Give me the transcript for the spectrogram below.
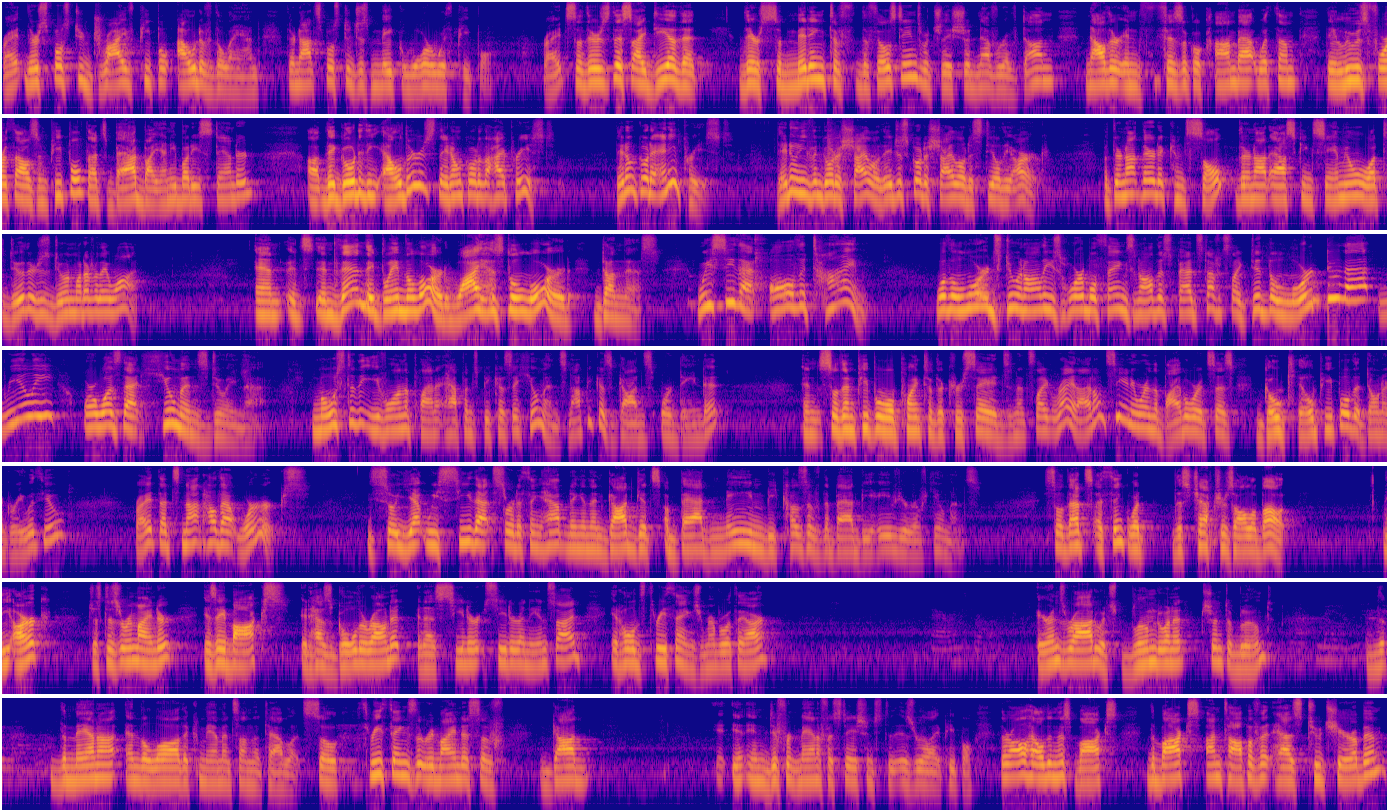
right? They're supposed to drive people out of the land. They're not supposed to just make war with people, right? So there's this idea that they're submitting to the Philistines, which they should never have done. Now they're in physical combat with them. They lose 4,000 people. That's bad by anybody's standard. Uh, they go to the elders, they don't go to the high priest. They don't go to any priest. They don't even go to Shiloh. They just go to Shiloh to steal the ark. But they're not there to consult. They're not asking Samuel what to do. They're just doing whatever they want. And, it's, and then they blame the Lord. Why has the Lord done this? We see that all the time. Well, the Lord's doing all these horrible things and all this bad stuff. It's like, did the Lord do that? Really? Or was that humans doing that? Most of the evil on the planet happens because of humans, not because God's ordained it. And so then people will point to the Crusades, and it's like, right, I don't see anywhere in the Bible where it says, go kill people that don't agree with you, right? That's not how that works. So yet we see that sort of thing happening, and then God gets a bad name because of the bad behavior of humans. So that's, I think, what this chapter is all about. The ark, just as a reminder, is a box. It has gold around it. It has cedar, cedar in the inside. It holds three things. Remember what they are? Aaron's rod, which bloomed when it shouldn't have bloomed. The, the manna and the law, the commandments on the tablets. So, three things that remind us of God in, in, different manifestations to the Israelite people. They're all held in this box. The box on top of it has two cherubim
